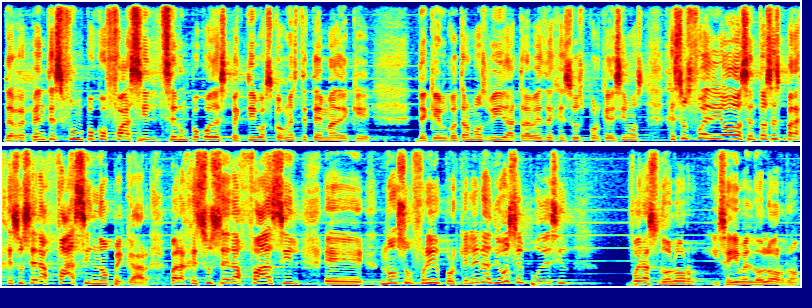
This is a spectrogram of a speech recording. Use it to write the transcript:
de repente fue un poco fácil ser un poco despectivos con este tema de que, de que encontramos vida a través de Jesús, porque decimos, Jesús fue Dios, entonces para Jesús era fácil no pecar, para Jesús era fácil eh, no sufrir, porque Él era Dios, Él puede decir, fuera su dolor y se iba el dolor, ¿no?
